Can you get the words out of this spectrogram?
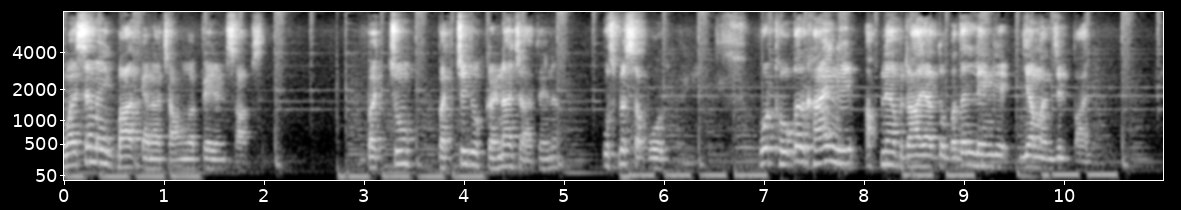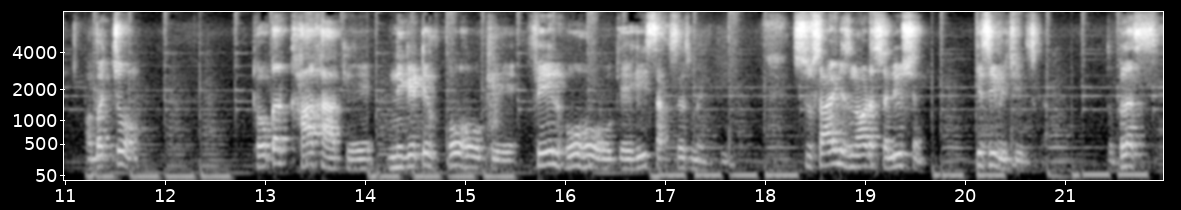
वैसे मैं एक बात कहना चाहूँगा पेरेंट्स आपसे। बच्चों, बच्चे जो करना चाहते हैं ना, उसमें सपोर्ट करेंगे वो ठोकर खाएँगे, अपने आप राह या तो बदल लेंगे या मंजिल पा लेंगे। और बच्चों ठोकर खा खा के निगेटिव हो हो के फेल हो हो हो के ही सक्सेस मिलती है। Suicide is not a solution किसी भी चीज़ का। तो प्लस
